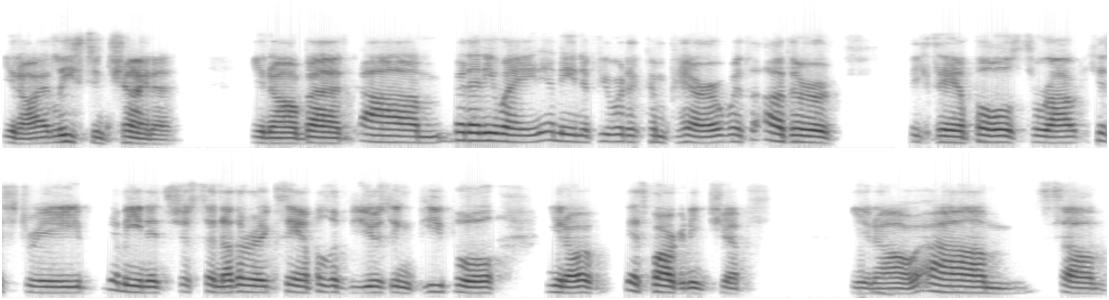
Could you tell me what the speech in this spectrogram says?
you know, at least in China, you know. But um, but anyway, I mean, if you were to compare it with other examples throughout history. I mean, it's just another example of using people, you know, as bargaining chips, you know. Um, so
